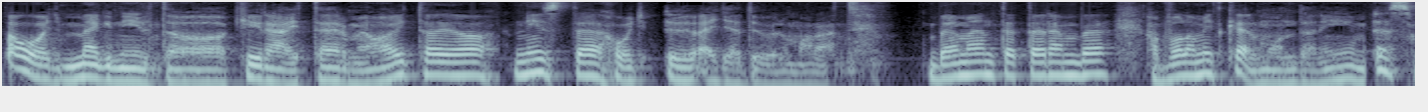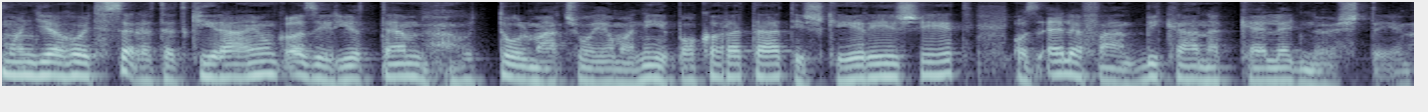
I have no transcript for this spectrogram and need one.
Ahogy megnyílt a király terme ajtaja, nézte, hogy ő egyedül maradt bement a terembe, ha valamit kell mondani. Ezt mondja, hogy szeretett királyunk, azért jöttem, hogy tolmácsoljam a nép akaratát és kérését. Az elefánt bikának kell egy nőstén.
